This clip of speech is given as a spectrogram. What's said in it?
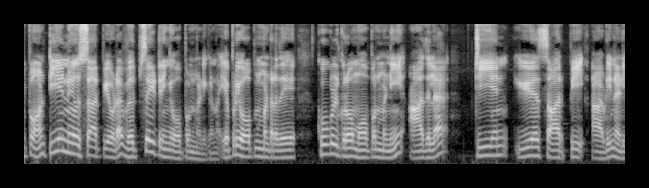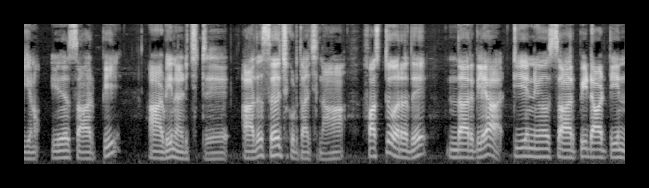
இப்போ டிஎன்யூஎஸ்ஆர்பியோட வெப்சைட் நீங்கள் ஓப்பன் பண்ணிக்கணும். எப்படி ஓப்பன் பண்ணுறது கூகுள் க்ரோம் ஓப்பன் பண்ணி அதில் டிஎன்யூஎஸ்ஆர்பி அப்படின்னு அடிக்கணும். யூஎஸ்ஆர்பி அப்படின்னு அடிச்சுட்டு அதை சர்ச் கொடுத்தாச்சுன்னா ஃபஸ்ட்டு வர்றது இந்த இருக்கு இல்லையா டிஎன்யூஎஸ்ஆர்பி டாட் இன்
